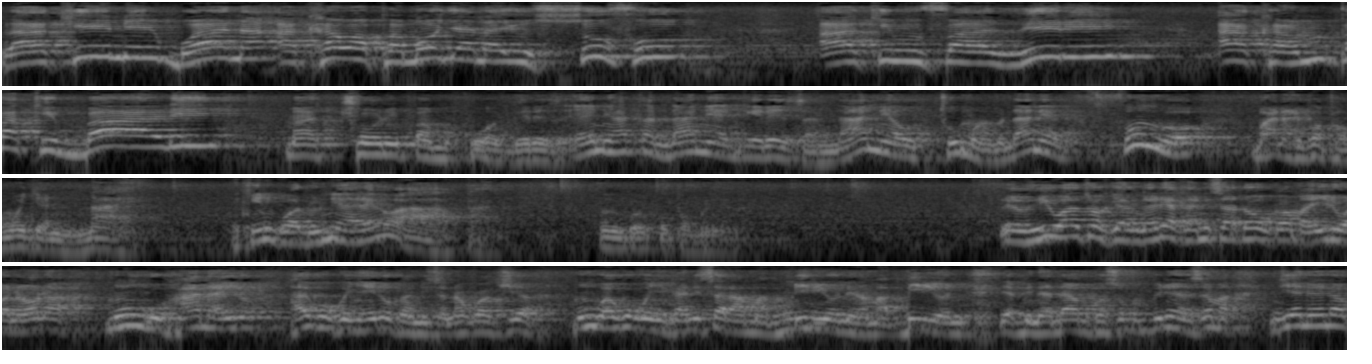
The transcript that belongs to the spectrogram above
lakini Bwana akawa pamoja na Yusufu akimfadhili akampa kibali machoni pa mkuu wa gereza. Yani hata ndani ya gereza ndani ya utumwa ndani ya kifungo Bwana alikuwa pamoja naye. Lakini kwa dunia leo hapana. Mungu yuko pamoja Leo hii watu wakiangalia kanisa dogo kama hili wanaona Mungu hana hilo, haiko kwenye hilo kanisa. Na kuhakikishia Mungu hayuko kwenye kanisa la mamilioni na mabilioni ya binadamu kwa sababu Biblia inasema njia inaenda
